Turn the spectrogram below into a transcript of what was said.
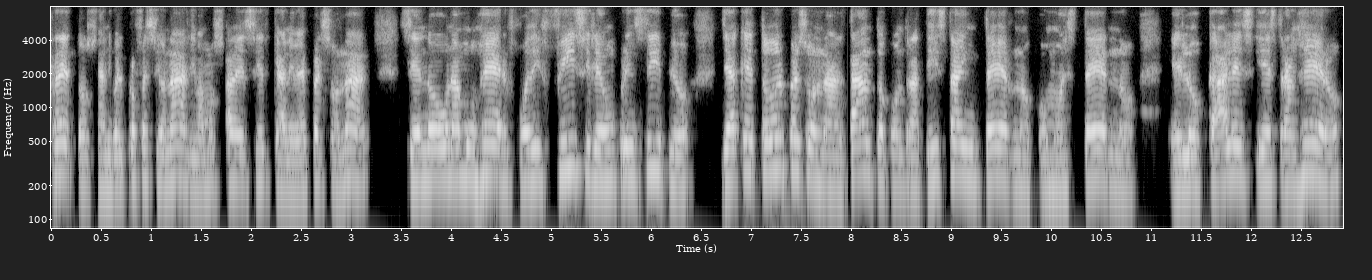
retos a nivel profesional y vamos a decir que a nivel personal, siendo una mujer fue difícil en un principio, ya que todo el personal, tanto contratista interno como externo, eh, locales y extranjeros,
